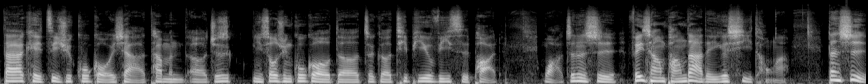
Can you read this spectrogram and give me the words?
大家可以自己去 Google 一下，他们呃，就是你搜寻 Google 的这个 TPU V4 Pod，哇，真的是非常庞大的一个系统啊。但是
